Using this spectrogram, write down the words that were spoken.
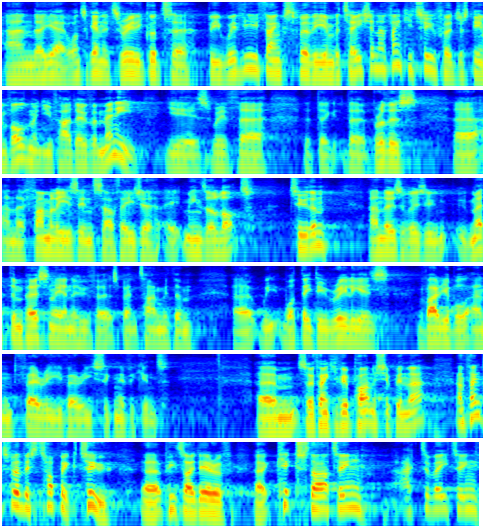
And uh, yeah, once again, it's really good to be with you. Thanks for the invitation. And thank you too for just the involvement you've had over many years with uh, the, the brothers uh, and their families in South Asia. It means a lot to them. And those of us who, have met them personally and who've uh, spent time with them, uh, we, what they do really is valuable and very, very significant. Um, so thank you for your partnership in that. And thanks for this topic too, uh, Pete's idea of uh, kick-starting, activating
